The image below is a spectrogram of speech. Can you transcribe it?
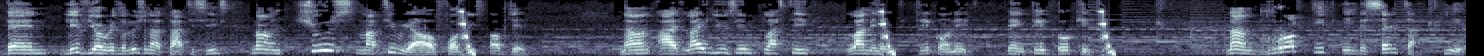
Then leave your resolution at 36. Now choose material for this object. Now I'd like using plastic laminate. Click on it. Then click OK. Now drop it in the center here.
